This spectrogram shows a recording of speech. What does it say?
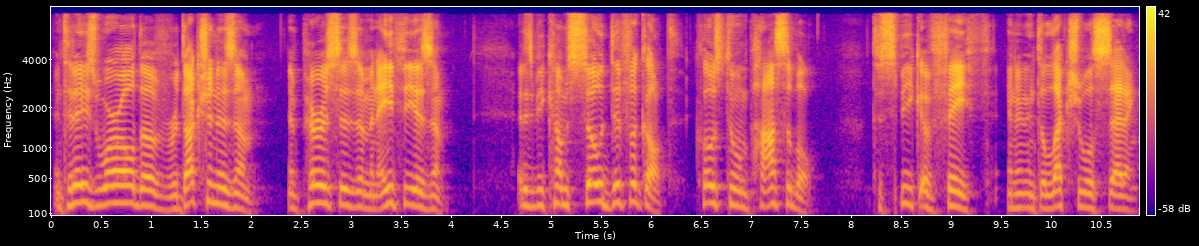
In today's world of reductionism, empiricism, and atheism, it has become so difficult, close to impossible, to speak of faith in an intellectual setting.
